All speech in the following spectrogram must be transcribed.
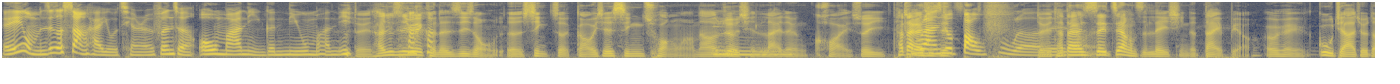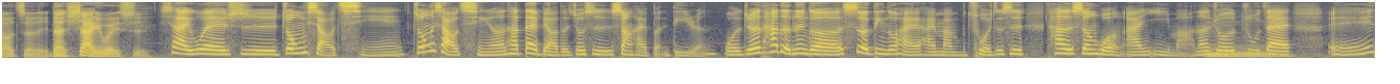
哎、欸，我们这个上海有钱人分成 old money 跟 new money。”对，他就是因为可能是一种呃新者搞一些新创嘛，然后热钱来的很快，嗯、所以他大概 突然就暴富了。对，他大概是这这样子类型的代表。OK，顾家就到这里，但下一位是下一位是钟小琴。钟小琴呢，他代表的就是上海本地人。我觉得他的那个设定都还还蛮不错，就是他的生活很安逸嘛，那就住在哎、嗯欸，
